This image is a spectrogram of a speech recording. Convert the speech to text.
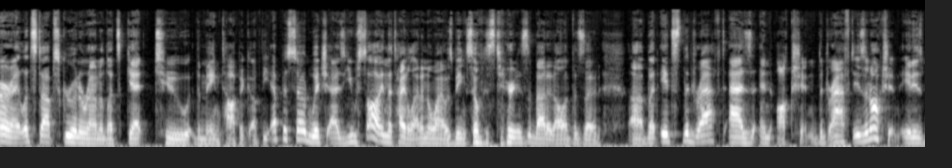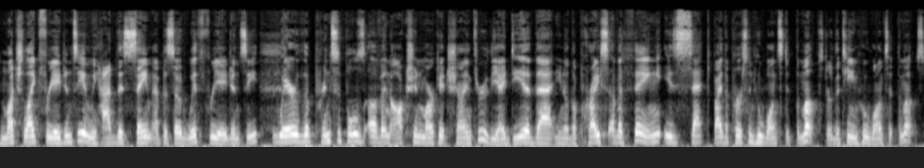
All right, let's stop screwing around and let's get to the main topic of the episode, which, as you saw in the title, I don't know why I was being so mysterious about it all episode, uh, but it's the draft as an auction. The draft is an auction. It is much like free agency, and we had this same episode with free agency where the principles of an auction market shine through. The idea that, you know, the price of a thing is set by the person who wants it the most, or the team who wants it the most.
